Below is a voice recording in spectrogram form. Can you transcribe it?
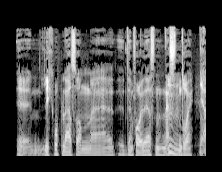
Eh, like populær som eh, den forrige DS-en, nesten, mm. tror jeg. Ja,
